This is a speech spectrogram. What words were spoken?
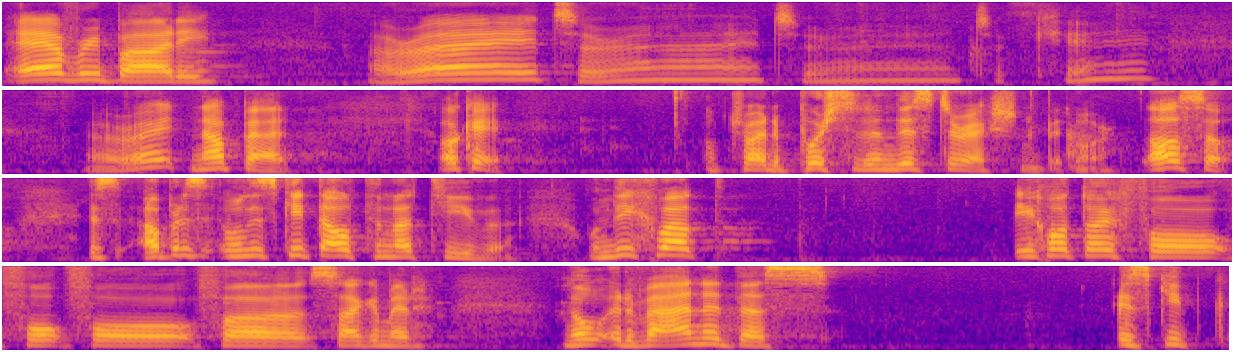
everybody. All right, all right, all right, okay. All right, not bad. Okay, I'll try to push it in this direction a bit more. Also, es, aber es, und es gibt Alternativen. Und ich wollte ich wollt euch von, von, von, von, sagen wir, noch erwähnen, dass es gibt,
